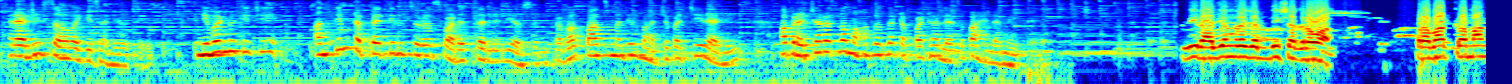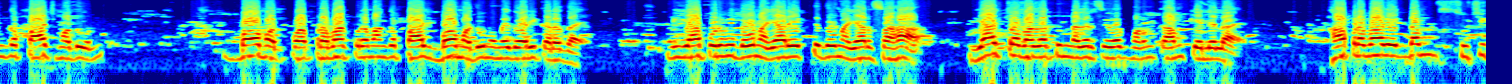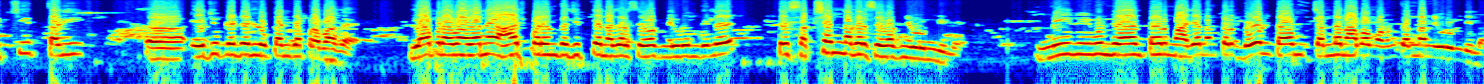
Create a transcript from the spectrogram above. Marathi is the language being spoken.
रॅलीत सहभागी झाले होते. निवडणुकीची अंतिम टप्प्यातील चुरस वाढत चाललेली असून प्रभाग पाचमधील भाजपाची रॅली हा प्रचारातला महत्त्वाचा टप्पा ठरल्याचं पाहायला मिळते मी राजेंद्र जगदीश अग्रवाल. प्रभाग क्रमांक पाच मधून ब प्रभाग क्रमांक पाच ब मधून उमेदवारी करत आहे. मी यापूर्वी दोन हजार एक ते दोन हजार सहा याच प्रभागातून नगरसेवक म्हणून काम केलेलं आहे. हा प्रभाग एकदम सुशिक्षित आणि एज्युकेटेड लोकांचा प्रभाग आहे. या प्रभागाने आजपर्यंत जितके नगरसेवक निवडून दिले ते सक्षम नगरसेवक निवडून दिले. मी निवडून दिल्यानंतर माझ्या नंतर दोन टर्म चंदनाबा म्हणून त्यांना निवडून दिलं.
